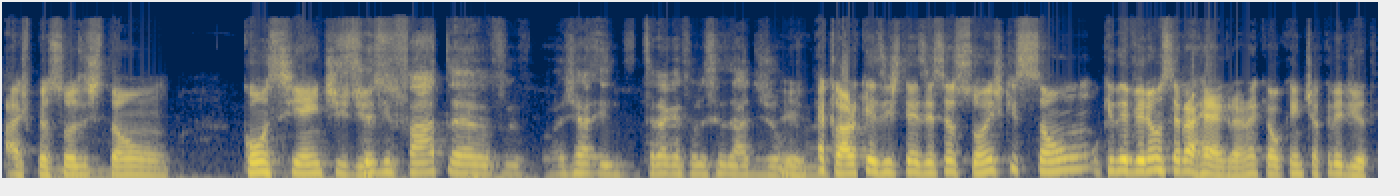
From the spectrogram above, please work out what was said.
as pessoas estão conscientes disso. Se de fato é, já entrega a felicidade junto. Né? É claro que existem as exceções que são que deveriam ser a regra, né? Que é o que a gente acredita.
